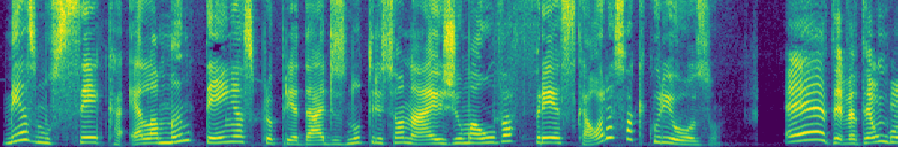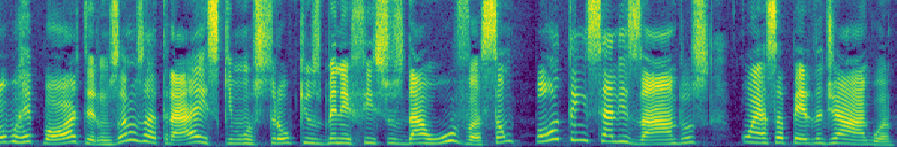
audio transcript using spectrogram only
Mesmo seca, ela mantém as propriedades nutricionais de uma uva fresca. Olha só que curioso. É, teve até um Globo Repórter uns anos atrás que mostrou que os benefícios da uva são potencializados com essa perda de água.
